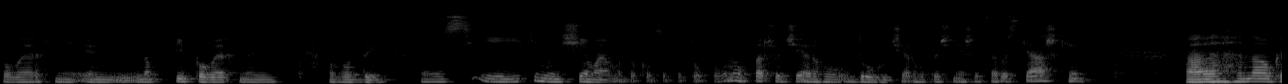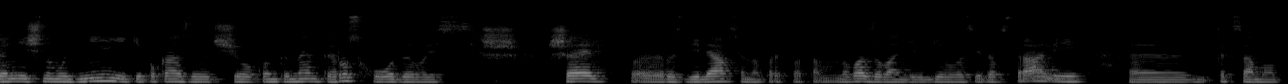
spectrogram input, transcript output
поверхні, е, під поверхнею води. Ось, і які ми ще маємо докази потопу? Ну, в першу чергу, в другу чергу, точніше, це розтяжки е, на океанічному дні, які показують, що континенти розходились, шельф е, розділявся, наприклад, там Нова Зеландія відділилася від Австралії, е, так само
